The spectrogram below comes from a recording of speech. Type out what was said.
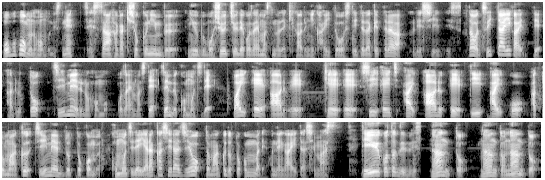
応募フォームの方もですね、絶賛はがき職人部入部募集中でございますので、気軽に回答していただけたら嬉しいです。または Twitter 以外であると、Gmail の方もございまして、全部小文字で、yara k-a-c-h-i-r-a-d-i-o アットマーク gmail.com 小文字でやらかしラジオアットマーク .com までお願いいたします。っていうことでです。なんと、なんとなんと、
